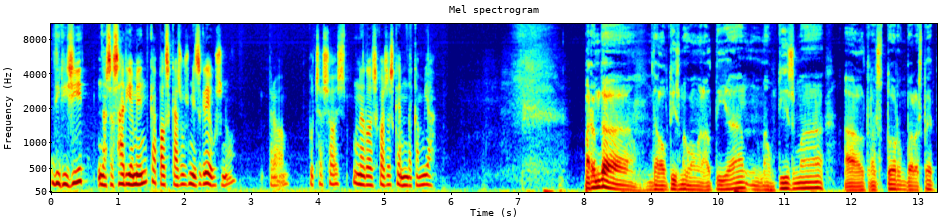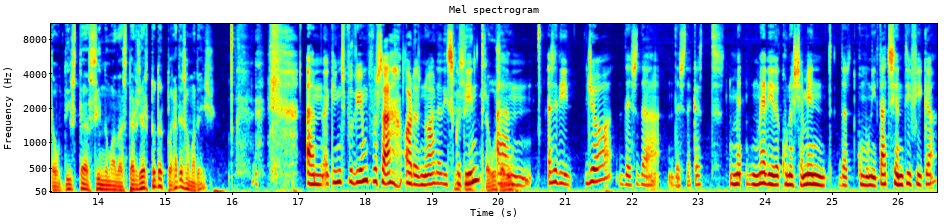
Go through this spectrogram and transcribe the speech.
dirigit necessàriament cap als casos més greus, no? Però potser això és una de les coses que hem de canviar. Parlem de, de l'autisme com a malaltia, autisme, el trastorn de l'aspecte autista, síndrome d'Asperger, tot el plegat és el mateix? Um, aquí ens podríem posar hores, no?, ara discutint. Sí, sí, segur, segur. Um, és a dir, jo, des d'aquest de, des medi de coneixement de comunitat científica,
